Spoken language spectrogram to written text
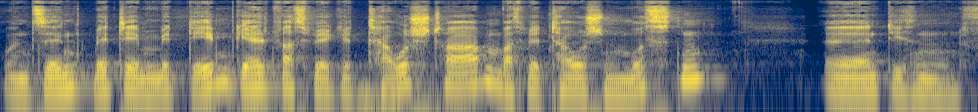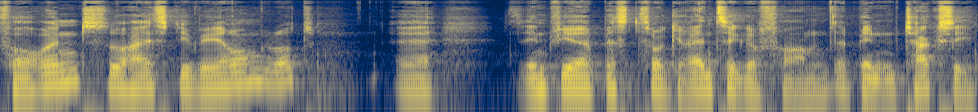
und sind mit dem, mit dem Geld, was wir getauscht haben, was wir tauschen mussten, äh, diesen Forint, so heißt die Währung dort, äh, sind wir bis zur Grenze gefahren, mit einem Taxi.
